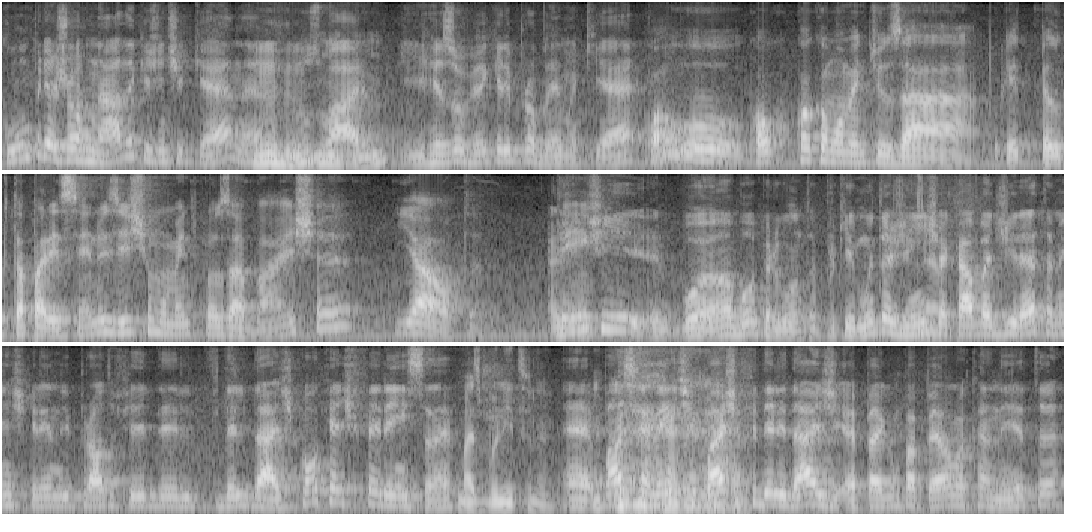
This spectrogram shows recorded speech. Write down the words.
cumpre a jornada que a gente quer né, uhum, do usuário uhum. e resolver aquele problema que é... Qual, qual, qual é o momento de usar... Porque pelo que está aparecendo, existe um momento para usar baixa e alta. A Tem... gente. Boa, é uma boa pergunta, porque muita gente é. acaba diretamente querendo ir para alta fidelidade. Qual que é a diferença, né? Mais bonito, né? É, basicamente, baixa fidelidade é pega um papel, uma caneta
